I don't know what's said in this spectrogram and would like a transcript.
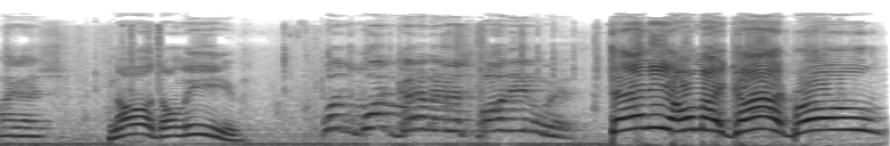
My gosh. No, don't leave. What what gun am I gonna spawn in with? Danny, oh my god, bro.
